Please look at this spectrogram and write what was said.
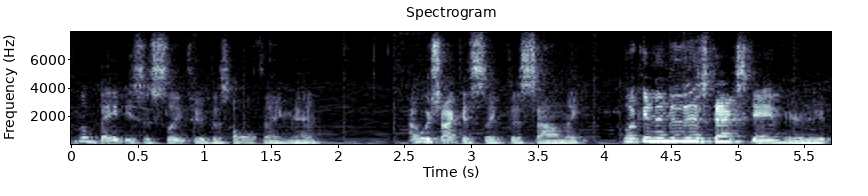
Little baby's asleep through this whole thing, man. I wish I could sleep this soundly. Looking into this next game here, dude.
